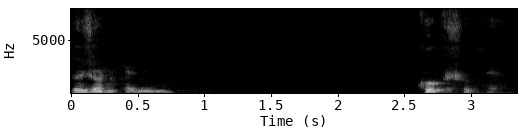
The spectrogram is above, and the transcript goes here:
দুজনকে নিয়ে। খুব সুখে।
